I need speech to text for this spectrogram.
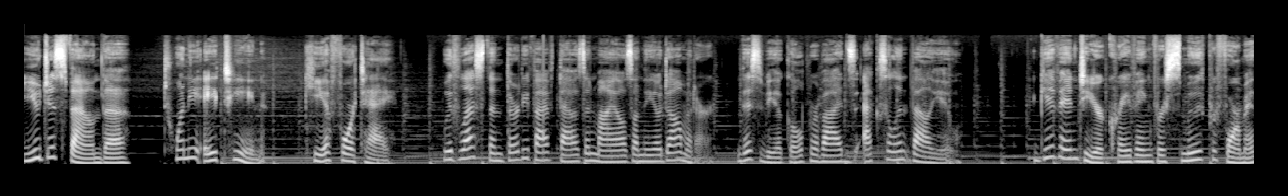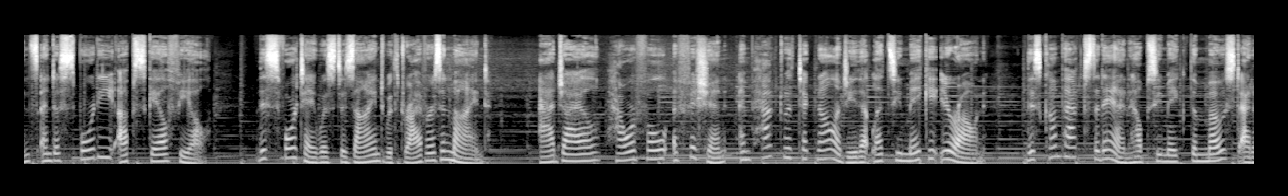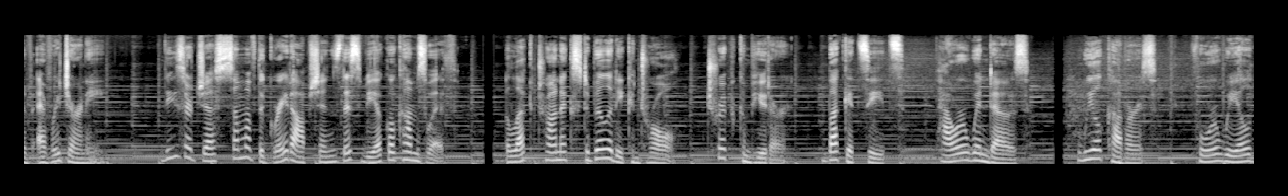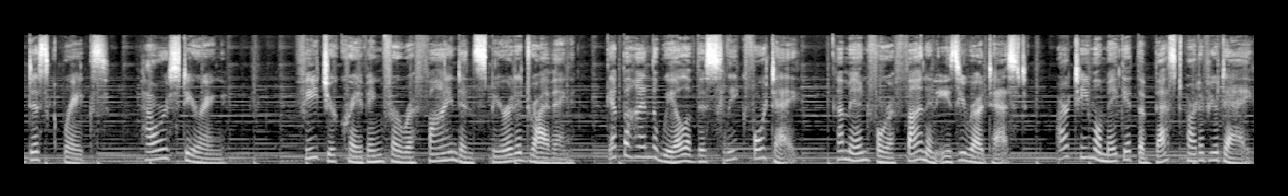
You just found the 2018 Kia Forte. With less than 35,000 miles on the odometer, this vehicle provides excellent value. Give in to your craving for smooth performance and a sporty upscale feel. This Forte was designed with drivers in mind. Agile, powerful, efficient, and packed with technology that lets you make it your own. This compact sedan helps you make the most out of every journey. These are just some of the great options this vehicle comes with. Electronic stability control, trip computer, bucket seats, power windows, wheel covers, four-wheel disc brakes, power steering. Feed your craving for refined and spirited driving. Get behind the wheel of this sleek Forte. Come in for a fun and easy road test. Our team will make it the best part of your day.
